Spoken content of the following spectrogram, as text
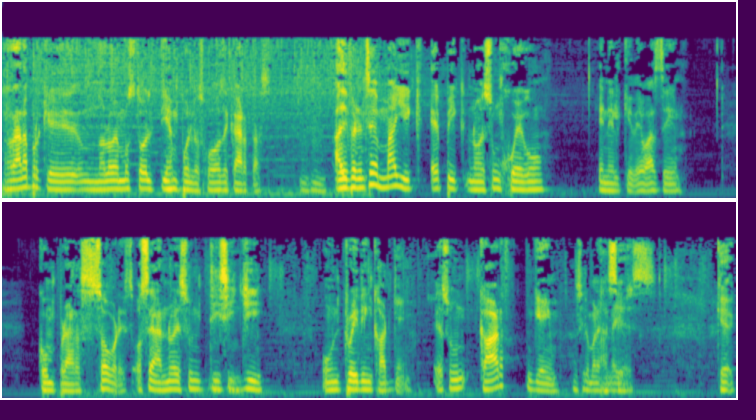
Rara porque no lo vemos todo el tiempo en los juegos de cartas. A diferencia de Magic, Epic no es un juego en el que debas de comprar sobres. O sea, no es un TCG, un trading card game. Es un card game, así lo manejan Así ellos. es.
